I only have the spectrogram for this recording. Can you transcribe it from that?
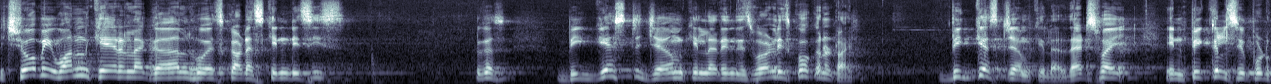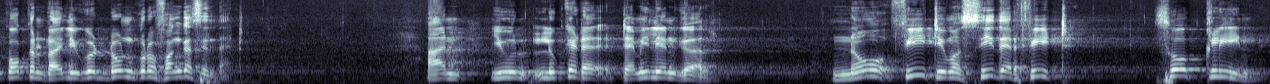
Show me one Kerala girl who has got a skin disease. Because biggest germ killer in this world is coconut oil. Biggest germ killer. That's why in pickles you put coconut oil, you don't grow fungus in that. And you look at a Tamilian girl, no feet, you must see their feet. So clean.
